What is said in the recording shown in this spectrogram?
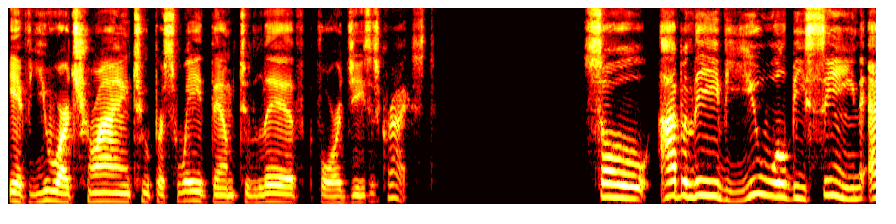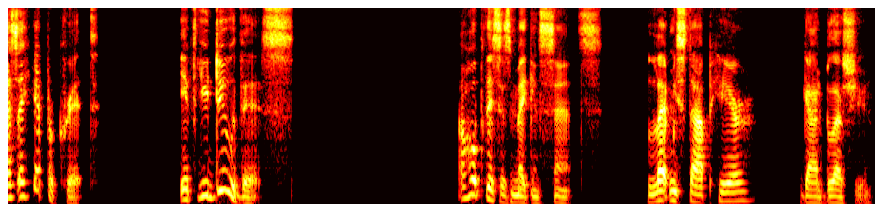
if you are trying to persuade them to live for Jesus Christ. So I believe you will be seen as a hypocrite if you do this. I hope this is making sense. Let me stop here. God bless you.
